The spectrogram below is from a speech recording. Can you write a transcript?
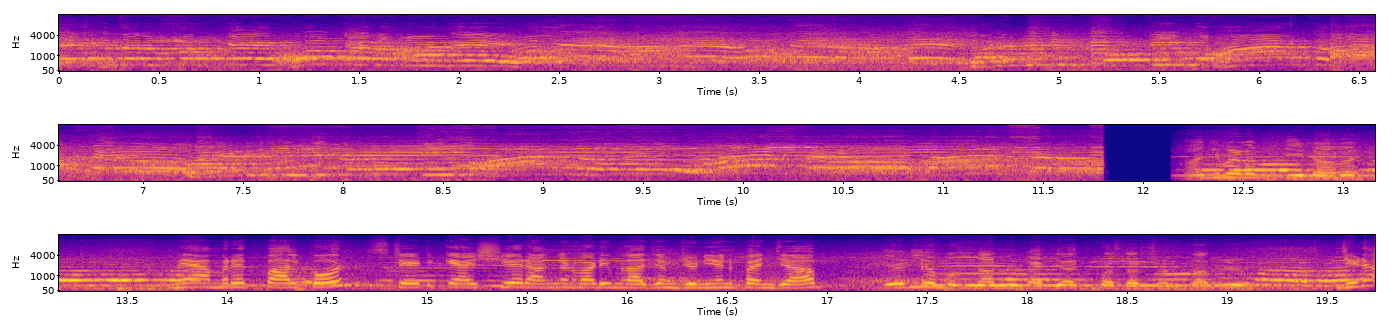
ਇੱਕ ਦਿਨ ਪੱਕੇ ਹੋ ਕੇ ਰਹਾਂਗੇ। ਗਰੀਬੀ ਦੀ ਟੋਪੀ ਬਹਾਲ ਕਰੋ। ਗਰੀਬੀ ਦੀ ਟੋਪੀ ਬਹਾਲ ਕਰੋ। ਹਾਂਜੀ ਮੈਡਮ ਕੀ ਨਾਮ ਹੈ? ਮੈਂ ਅਮਰਿਤਪਾਲ ਕੌਰ ਸਟੇਟ ਕੈਸ਼ੀਅਰ ਆਂਗਣਵਾੜੀ ਮੁਲਾਜ਼ਮ ਯੂਨੀਅਨ ਪੰਜਾਬ। ਕਿਹੜੀਆਂ ਮੰਗਾਂ ਨੂੰ ਲੈ ਕੇ ਅੱਜ ਪ੍ਰਦਰਸ਼ਨ ਕਰ ਰਹੇ ਹੋ? ਜਿਹੜਾ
